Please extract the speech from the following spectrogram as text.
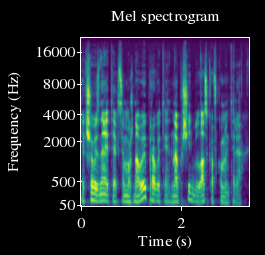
Якщо ви знаєте, як це можна виправити, напишіть, будь ласка, в коментарях.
